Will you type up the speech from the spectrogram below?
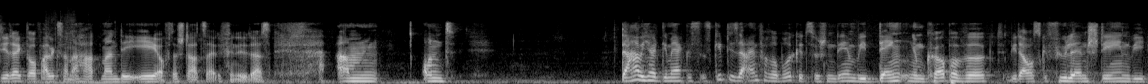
Direkt auf alexanderhartmann.de auf der Startseite findet ihr das. Ähm, und da habe ich halt gemerkt, es, es gibt diese einfache Brücke zwischen dem, wie Denken im Körper wirkt, wie daraus Gefühle entstehen, wie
